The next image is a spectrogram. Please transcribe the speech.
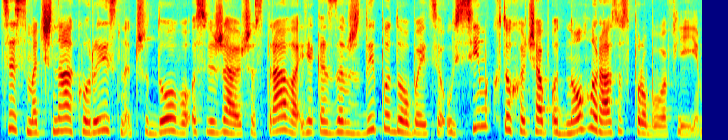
Це смачна, корисна, чудово освіжаюча страва, яка завжди подобається усім, хто хоча б одного разу спробував її.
